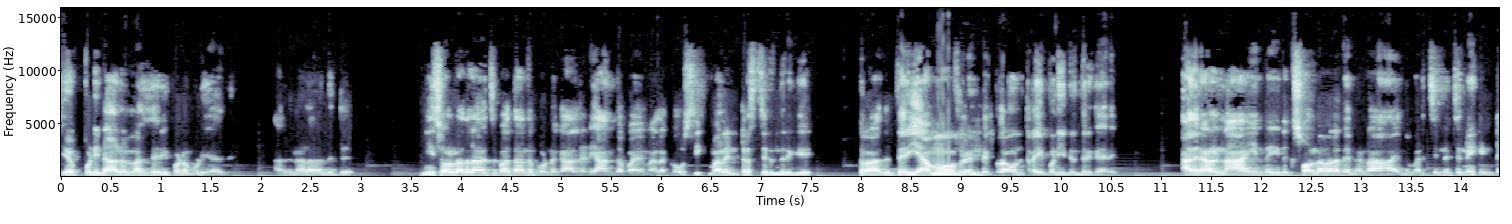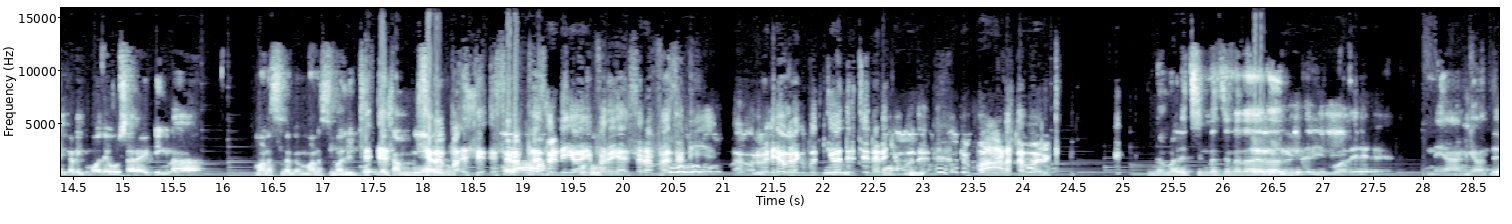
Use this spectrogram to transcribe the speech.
எப்படினாலும் எல்லாம் சரி பண்ண முடியாது? அதனால வந்துட்டு நீ சொல்றதெல்லாம் வச்சு பார்த்தா அந்த பொண்ணுக்கு ஆல்ரெடி அந்த பையன் மேல கௌசிக் மேல இன்ட்ரெஸ்ட் இருந்திருக்கு. ஸோ அது தெரியாம உன். ஃப்ரெண்டு கிளவுன் ட்ரை பண்ணிட்டு இருந்திருக்காரு. அதனால நான் இந்த இதுக்கு சொல்ல வர்றது என்னன்னா இந்த மாதிரி சின்ன சின்ன ஹிண்ட் கிடைக்கும் போதே உஷாராயிட்டீங்கன்னா மனசுல மனசு வலி கம்மியா சிறப்பா சொன்னீங்க வைப்பறையா சிறப்பா சொன்னீங்க. ஒரு வழியா உங்களுக்கு புத்தி வந்துருச்சுன்னு நினைக்கும் போது ரொம்ப ஆனந்தமா இருக்கு. இந்த மாதிரி சின்ன சின்னதா ஏதாவது தெரியும் போதே நீ அங்க வந்து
